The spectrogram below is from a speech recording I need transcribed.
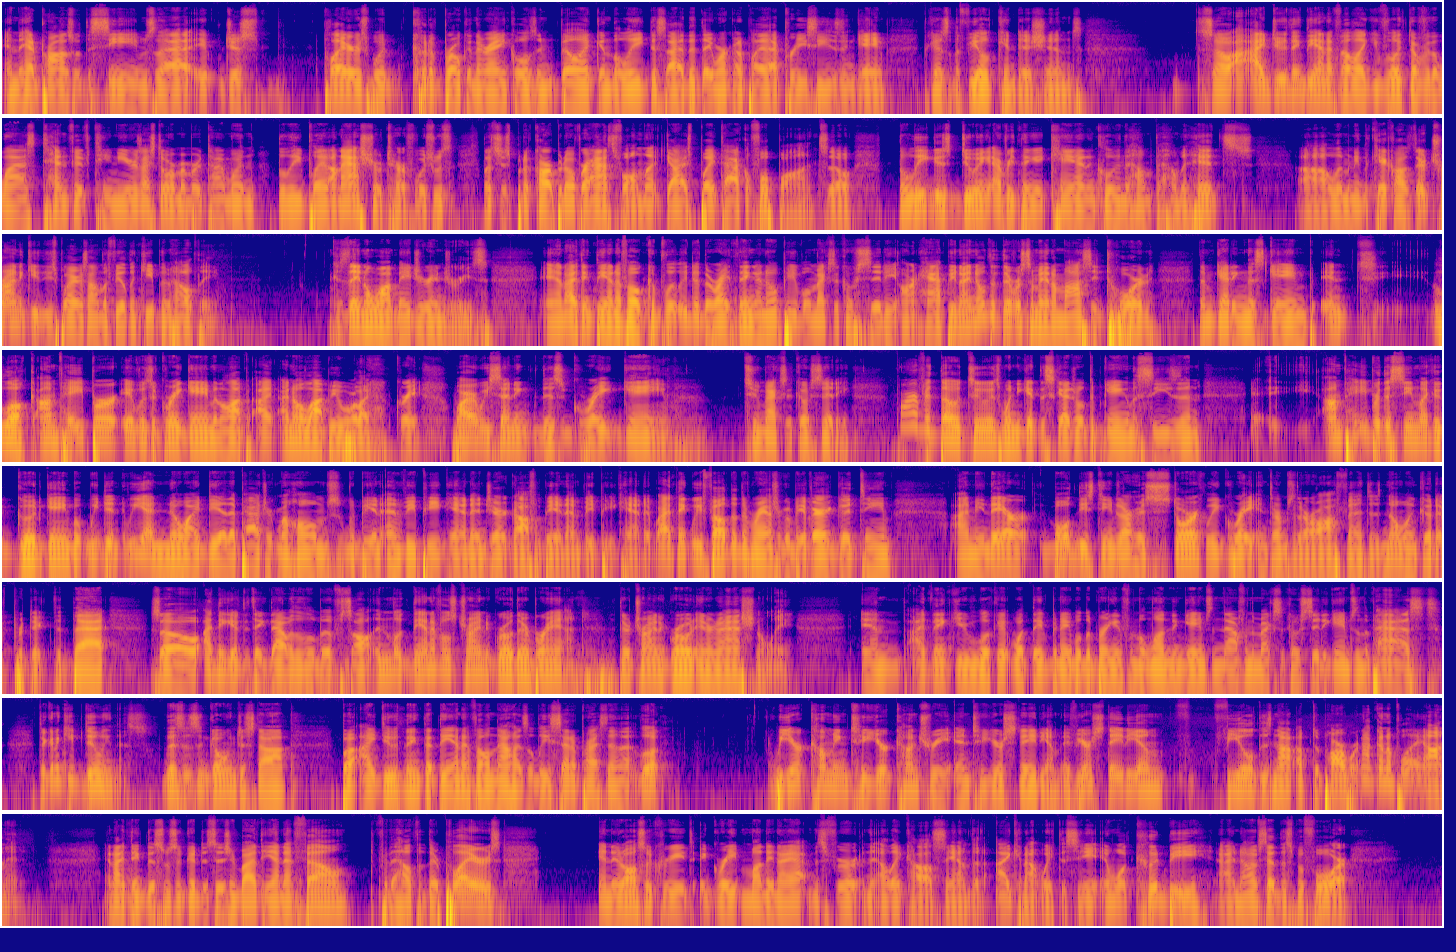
and they had problems with the seams that it just players would could have broken their ankles, and Billick and the league decided that they weren't going to play that preseason game because of the field conditions. So I, I, do think the NFL, like you've looked over the last 10, 15 years, I still remember a time when the league played on AstroTurf, which was let's just put a carpet over asphalt and let guys play tackle football. So the league is doing everything it can, including the helmet to helmet hits, uh, limiting the kickoffs. They're trying to keep these players on the field and keep them healthy because they don't want major injuries. And I think the NFL completely did the right thing. I know people in Mexico City aren't happy, and I know that there was some animosity toward them getting this game. And look, on paper, it was a great game, and a lot. I I know a lot of people were like, "Great, why are we sending this great game to Mexico City?" Part of it, though, too, is when you get the schedule at the beginning of the season. On paper, this seemed like a good game, but we didn't. We had no idea that Patrick Mahomes would be an MVP candidate and Jared Goff would be an MVP candidate. I think we felt that the Rams were going to be a very good team. I mean, they are both these teams are historically great in terms of their offenses. No one could have predicted that. So I think you have to take that with a little bit of salt. And look, the NFL's trying to grow their brand. They're trying to grow it internationally. And I think you look at what they've been able to bring in from the London games and now from the Mexico City games in the past, they're going to keep doing this. This isn't going to stop. But I do think that the NFL now has at least set a precedent that, look, we are coming to your country and to your stadium. If your stadium f- field is not up to par, we're not going to play on it. And I think this was a good decision by the NFL for the health of their players. And it also creates a great Monday night atmosphere in the LA Coliseum that I cannot wait to see. And what could be, I know I've said this before,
